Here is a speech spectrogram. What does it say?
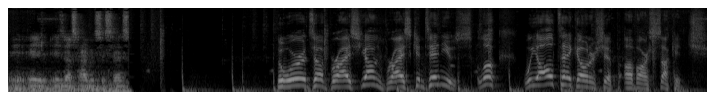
is us having success. The words of Bryce Young. Bryce continues Look, we all take ownership of our suckage.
